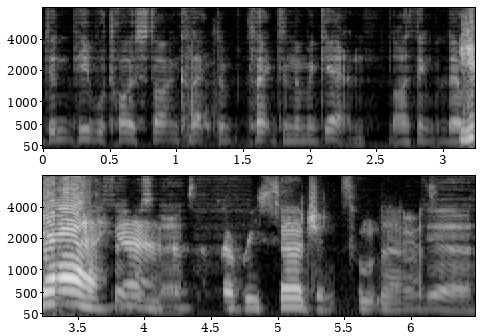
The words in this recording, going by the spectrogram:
didn't people try starting collecting collecting them again? I think there was Yeah, a thing, yeah. there was A resurgence, wasn't there? Yeah,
